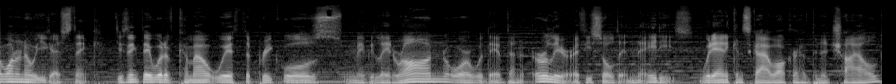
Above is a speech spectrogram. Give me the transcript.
want to know what you guys think. Do you think they would have come out with the prequels maybe later on, or would they have done it earlier if he sold it in the 80s? Would Anakin Skywalker have been a child?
